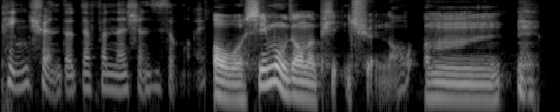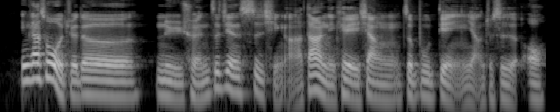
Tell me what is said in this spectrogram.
平权的 definition 是什么、欸？哦，我心目中的平权哦，嗯，应该说，我觉得女权这件事情啊，当然你可以像这部电影一样，就是哦，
